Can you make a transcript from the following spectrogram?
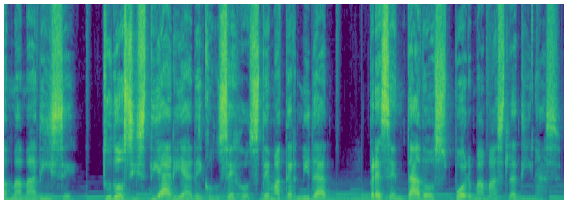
a Mamá Dice, tu dosis diaria de consejos de maternidad presentados por mamás latinas.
